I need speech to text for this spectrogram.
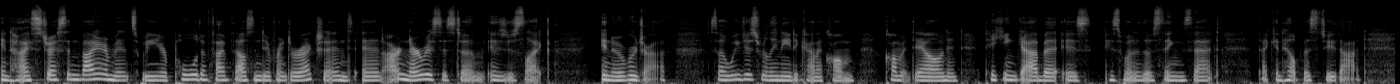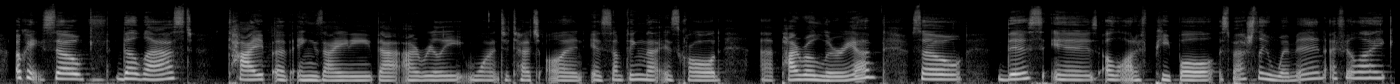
in high stress environments, we are pulled in 5,000 different directions, and our nervous system is just like in overdrive. So we just really need to kind of calm calm it down and taking GABA is is one of those things that that can help us do that. Okay, so the last type of anxiety that I really want to touch on is something that is called uh, pyroluria. So, this is a lot of people, especially women, I feel like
